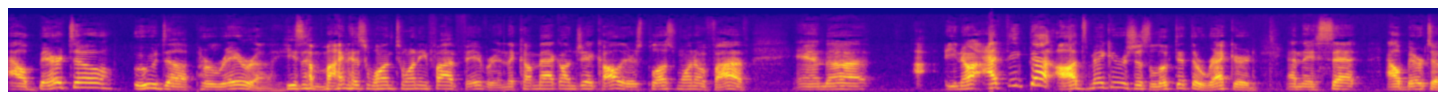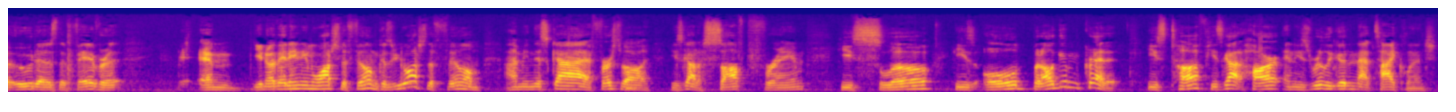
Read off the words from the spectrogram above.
Alberto Uda Pereira. He's a minus 125 favorite, and the comeback on Jake Collier is plus 105. And, uh, you know, I think that odds makers just looked at the record and they set Alberto Uda as the favorite. And, you know, they didn't even watch the film because if you watch the film, I mean, this guy, first of all, he's got a soft frame. He's slow. He's old, but I'll give him credit. He's tough. He's got heart, and he's really good in that Thai clinch.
